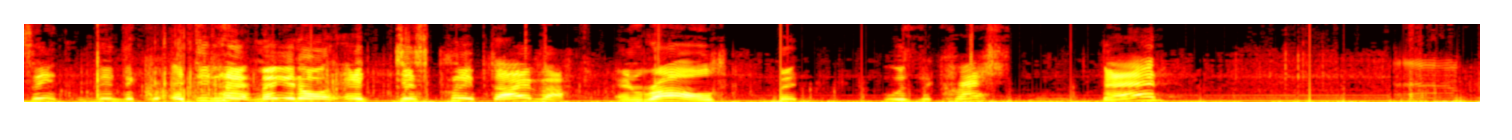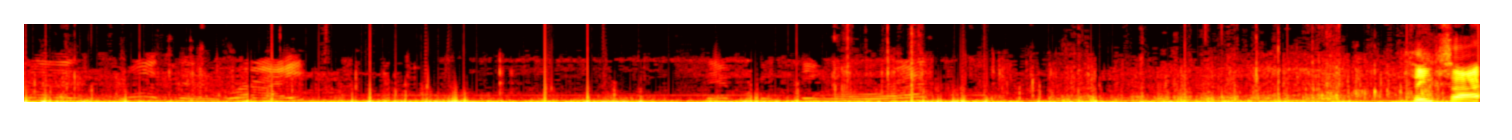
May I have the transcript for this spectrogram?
See, it didn't hurt me at all. It just clipped over and rolled, but was the crash bad? Think so.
